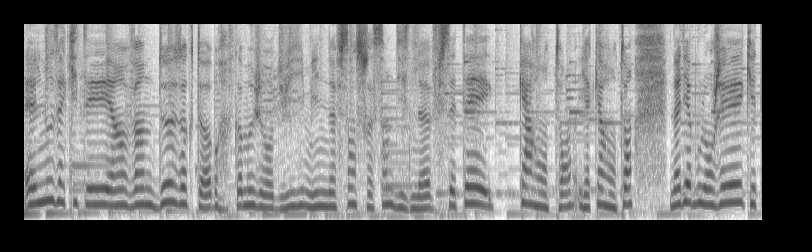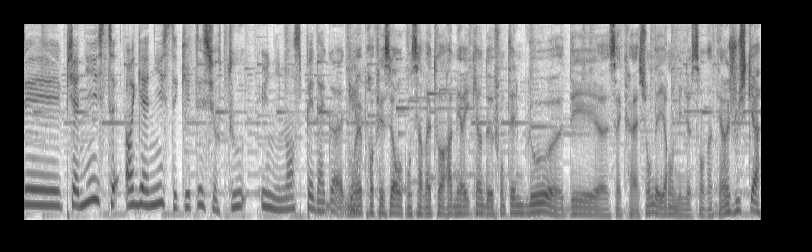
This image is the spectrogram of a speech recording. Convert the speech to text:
Elle nous a quittés un 22 octobre, comme aujourd'hui, 1979. C'était 40 ans, il y a 40 ans. Nadia Boulanger, qui était pianiste, organiste et qui était surtout une immense pédagogue. Ouais, professeur au Conservatoire américain de Fontainebleau euh, dès euh, sa création, d'ailleurs en 1921, jusqu'à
